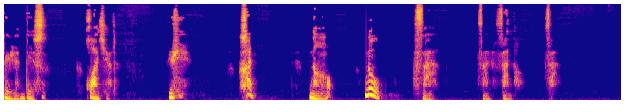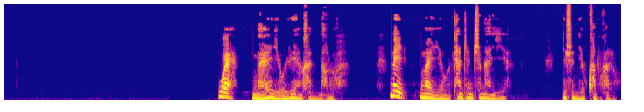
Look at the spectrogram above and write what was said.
对人、对事，化解了怨、恨、恼、怒、烦、烦烦恼、烦。外没有怨恨恼怒烦，内。没有贪嗔痴慢疑，你说你快不快乐？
